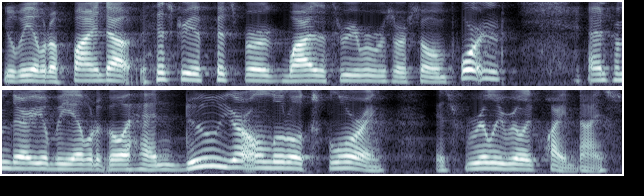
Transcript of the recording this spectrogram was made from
You'll be able to find out the history of Pittsburgh, why the Three Rivers are so important, and from there you'll be able to go ahead and do your own little exploring. It's really, really quite nice.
